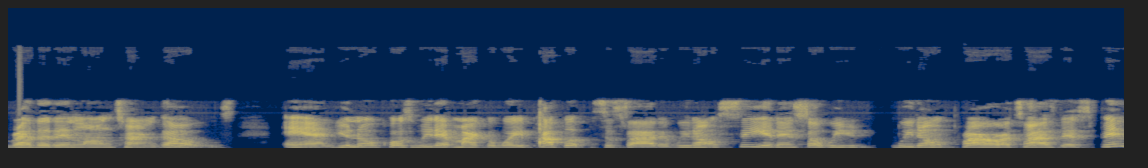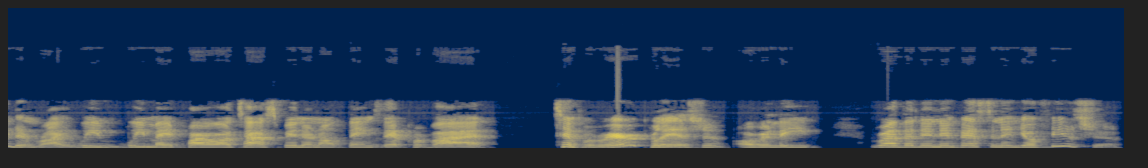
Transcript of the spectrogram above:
rather than long-term goals and you know, of course, we that microwave pop up society, we don't see it, and so we we don't prioritize that spending right. We we may prioritize spending on things that provide temporary pleasure or relief rather than investing in your future.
